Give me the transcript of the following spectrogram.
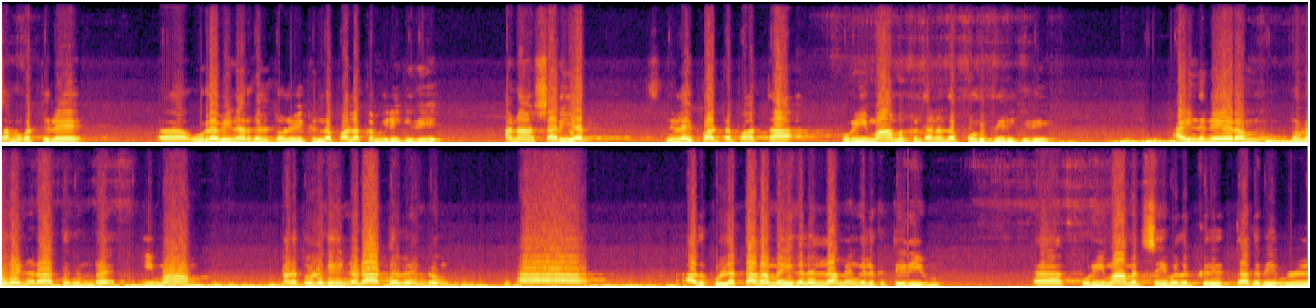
சமூகத்திலே உறவினர்கள் தொழுவிக்கின்ற பழக்கம் இருக்குது. ஆனால் சரிய நிலைப்பாட்டை பார்த்தா ஒரு இமாமுக்கு தான் அந்த பொறுப்பு இருக்குது. ஐந்து நேரம் தொழுகை நடாத்துகின்ற இமாம் அந்த தொழுகை நடாத்த வேண்டும். அதுக்குள்ள தகமைகள் எல்லாம் எங்களுக்கு தெரியும். ஒரு இமாமத் செய்வதற்கு தகுதி உள்ள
